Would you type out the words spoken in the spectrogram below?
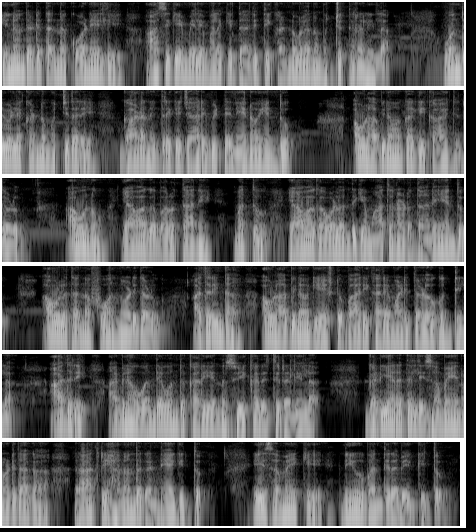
ಇನ್ನೊಂದೆಡೆ ತನ್ನ ಕೋಣೆಯಲ್ಲಿ ಹಾಸಿಗೆ ಮೇಲೆ ಮಲಗಿದ್ದ ಅದಿತಿ ಕಣ್ಣುಗಳನ್ನು ಮುಚ್ಚುತ್ತಿರಲಿಲ್ಲ. ಒಂದು ವೇಳೆ ಕಣ್ಣು ಮುಚ್ಚಿದರೆ ಗಾಢ ನಿದ್ರೆಗೆ ಜಾರಿ ಬಿಟ್ಟೆನೇನೋ ಎಂದು. ಅವಳು ಅಭಿನವಕ್ಕಾಗಿ ಕಾಯುತ್ತಿದ್ದಳು. ಅವನು ಯಾವಾಗ ಬರುತ್ತಾನೆ ಮತ್ತು ಯಾವಾಗ ಅವಳೊಂದಿಗೆ ಮಾತನಾಡುತ್ತಾನೆ ಎಂದು. ಅವಳು ತನ್ನ ಫೋನ್ ನೋಡಿದಳು. ಅದರಿಂದ ಅವಳು ಅಭಿನವ್ಗೆ ಎಷ್ಟು ಬಾರಿ ಕರೆ ಮಾಡಿದ್ದಳೋ ಗೊತ್ತಿಲ್ಲ. ಆದರೆ ಅಭಿನವ್ ಒಂದೇ ಒಂದು ಕರೆಯನ್ನು ಸ್ವೀಕರಿಸಿರಲಿಲ್ಲ. ಗಡಿಯಾರದಲ್ಲಿ ಸಮಯ ನೋಡಿದಾಗ ರಾತ್ರಿ ಹನ್ನೊಂದು ಗಂಟೆಯಾಗಿತ್ತು. ಈ ಸಮಯಕ್ಕೆ ನೀವು ಬಂದಿರಬೇಕಿತ್ತು.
